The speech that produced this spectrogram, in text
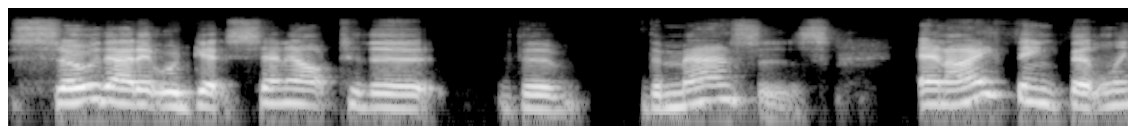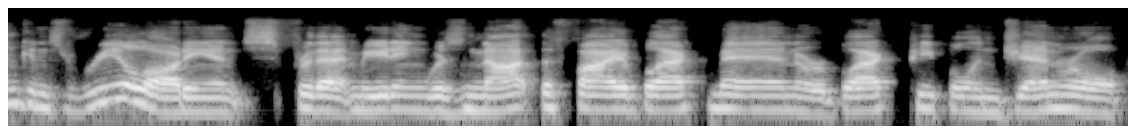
so that it would get sent out to the the the masses. And I think that Lincoln's real audience for that meeting was not the five black men or black people in general,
